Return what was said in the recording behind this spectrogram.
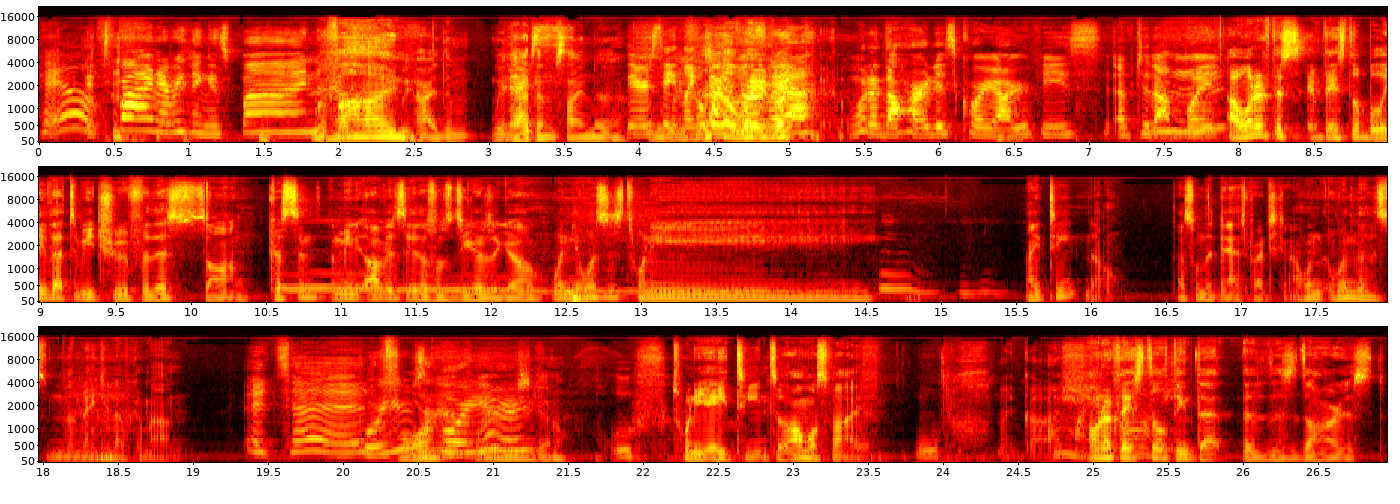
Help. It's fine. Everything is fine. We're Fine. We hired them. We had them sign the. They're the saying like waiver. that A was waiver. yeah, one of the hardest choreographies up to that mm-hmm. point. I wonder if this, if they still believe that to be true for this song. Because since I mean, obviously this was years ago. When was this? Twenty nineteen? No, that's when the dance practice came out. When when did this, the making of come out? It says Four years Four, ago. four years ago. Oof. Twenty eighteen. So almost five. Oh, oh my gosh. I wonder if they still think that, that this is the hardest.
